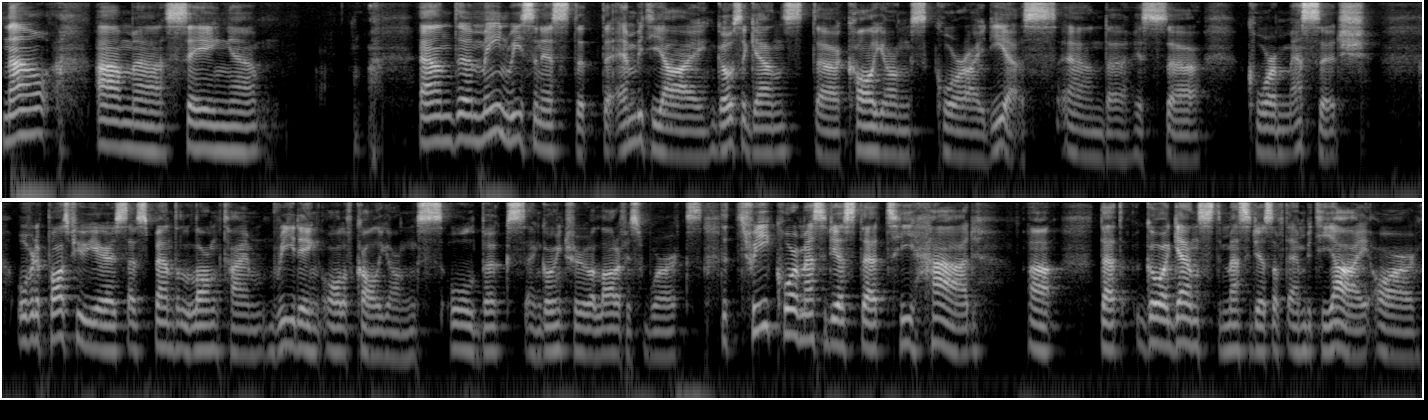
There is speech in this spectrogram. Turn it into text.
Now I'm uh, saying uh, and the main reason is that the MBTI goes against uh, Carl Jung's core ideas and uh, his uh, core message. Over the past few years, I've spent a long time reading all of Carl Jung's old books and going through a lot of his works. The three core messages that he had uh, that go against the messages of the MBTI are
